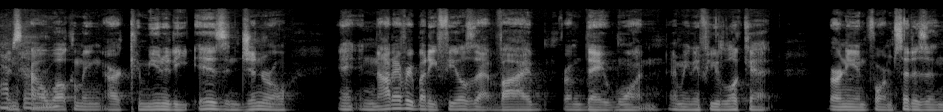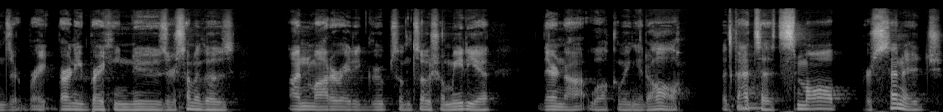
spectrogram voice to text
and how welcoming our community is in general. And, not everybody feels that vibe from day one. I mean, if you look at Boerne Informed Citizens or Boerne Breaking News or some of those unmoderated groups on social media, they're not welcoming at all. But that's a small percentage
